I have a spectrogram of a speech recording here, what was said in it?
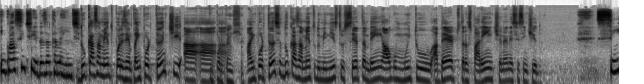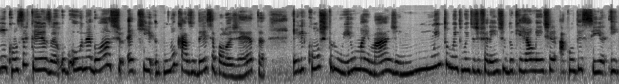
Em qual sentido, exatamente? Do casamento, por exemplo, é importante a, a, importância. A, a, importância do casamento do ministro ser também algo muito aberto, transparente, né, nesse sentido. Sim, com certeza. O, o negócio é que, no caso desse apologeta, ele construiu uma imagem muito, muito, muito diferente do que realmente acontecia. E,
